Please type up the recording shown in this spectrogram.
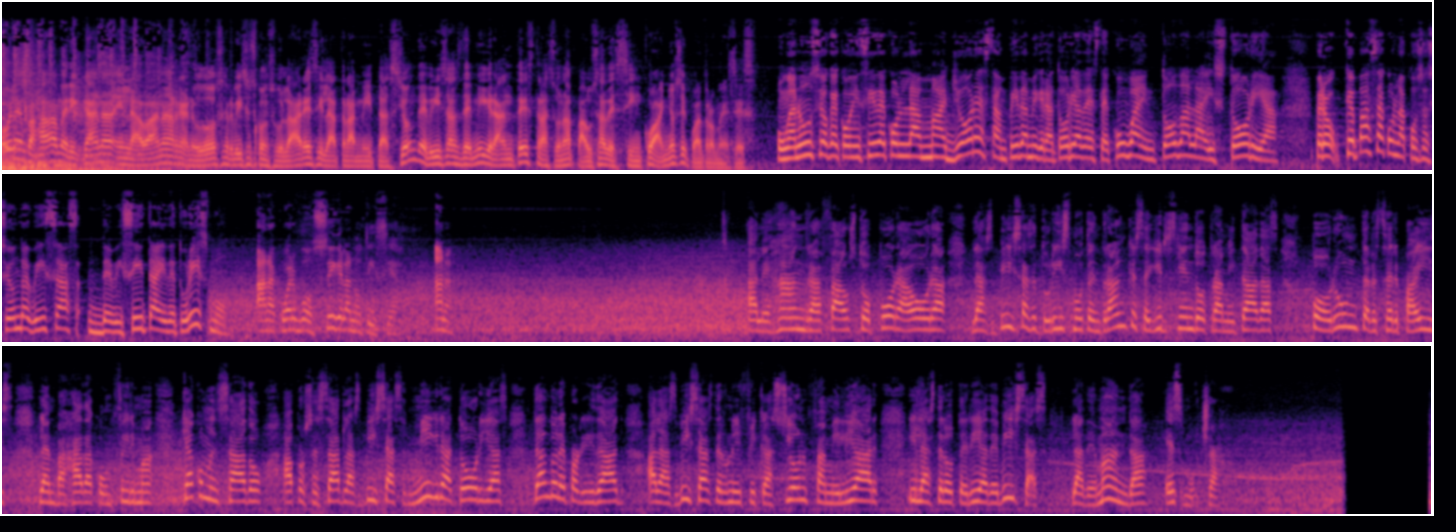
Hoy la Embajada Americana en La Habana reanudó servicios consulares y la tramitación de visas de migrantes tras una pausa de cinco años y cuatro meses. Un anuncio que coincide con la mayor estampida migratoria desde Cuba en toda la historia. Pero, ¿qué pasa con la concesión de visas de visita y de turismo? Ana Cuervo sigue la noticia. Ana. Alejandra Fausto, por ahora las visas de turismo tendrán que seguir siendo tramitadas por un tercer país. La embajada confirma que ha comenzado a procesar las visas migratorias, dándole prioridad a las visas de reunificación familiar y las de lotería de visas. La demanda es mucha.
